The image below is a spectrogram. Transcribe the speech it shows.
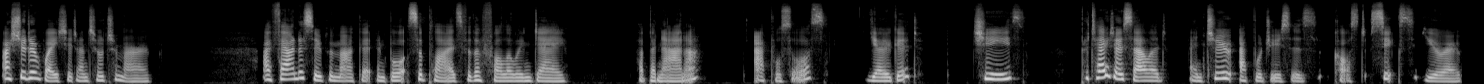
I should have waited until tomorrow. I found a supermarket and bought supplies for the following day a banana, applesauce, yogurt, cheese, potato salad, and two apple juices cost 6 euro.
